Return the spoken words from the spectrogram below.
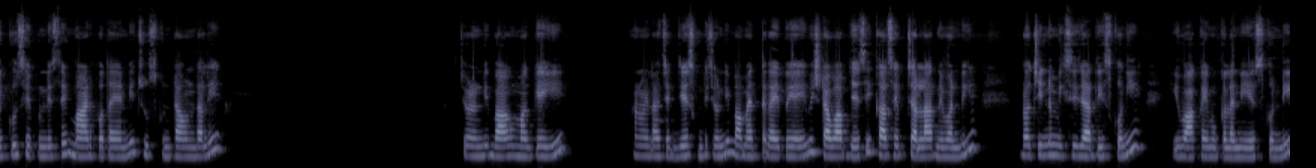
ఎక్కువసేపు ఉండిస్తే మాడిపోతాయండి చూసుకుంటా ఉండాలి. చూడండి బాగా మగ్గాయి. మనం ఇలా చెక్ చేసుకుంటే చూడండి బాగా మెత్తగా అయిపోయాయి. స్టవ్ ఆఫ్ చేసి కాసేపు చల్లారనివ్వండి. ఇప్పుడు చిన్న మిక్సీ జార్ తీసుకొని ఈ వాకాయ ముక్కలన్నీ వేసుకోండి.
